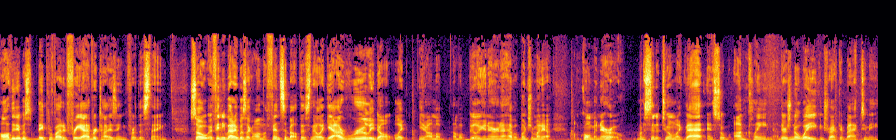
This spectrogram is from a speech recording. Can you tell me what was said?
All they did was they provided free advertising for this thing. So if anybody was like on the fence about this and they're like, yeah, I really don't like, you know, I'm a I'm a billionaire and I have a bunch of money. I'm going Monero. I'm gonna send it to them like that, and so I'm clean. There's no way you can track it back to me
